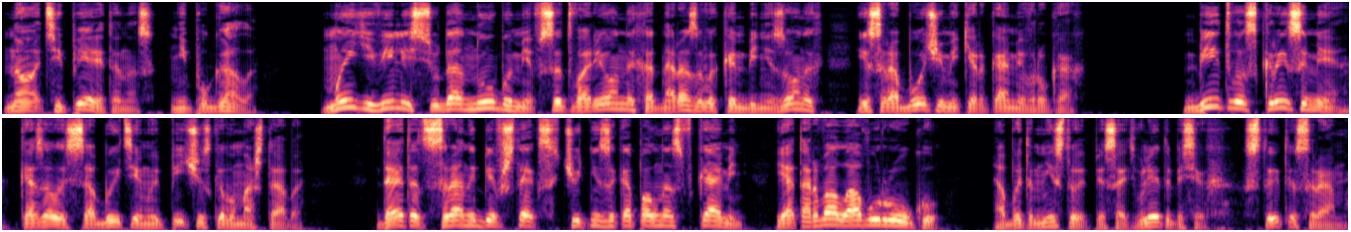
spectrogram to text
но теперь это нас не пугало. Мы явились сюда нубами в сотворенных одноразовых комбинезонах и с рабочими кирками в руках. Битва с крысами казалась событием эпического масштаба. Да этот сраный бифштекс чуть не закопал нас в камень и оторвал Аву руку. Об этом не стоит писать в летописях, стыд и срам.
